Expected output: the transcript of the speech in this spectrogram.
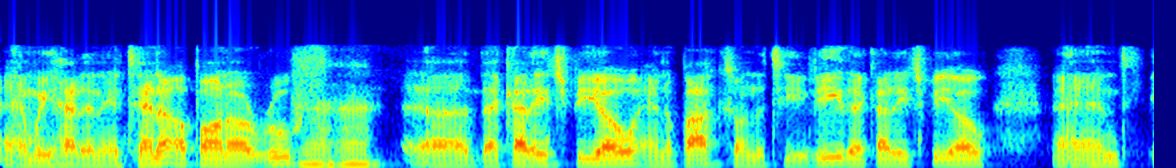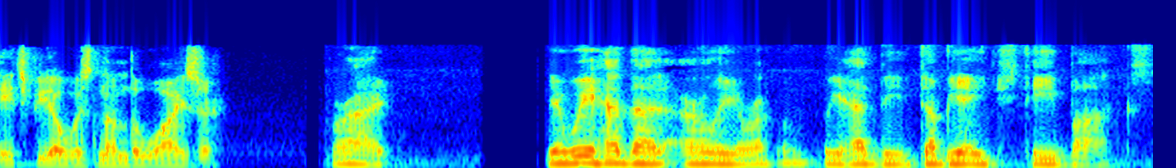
and we had an antenna up on our roof Uh-huh. uh, that got HBO, and a box on the TV that got HBO, and HBO was none the wiser. Right. Yeah, we had that earlier. We had the WHT box.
